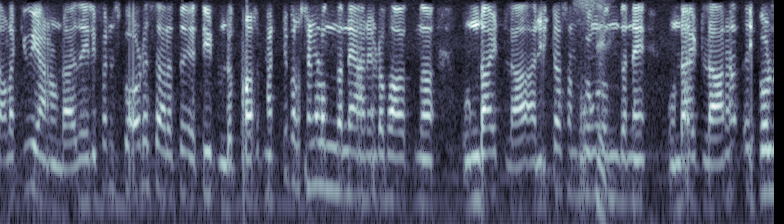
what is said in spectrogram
തളയ്ക്കുകയാണ് ഉണ്ടായത്. എലിഫന്റ് സ്ക്വാഡ് സ്ഥലത്ത് എത്തിയിട്ടുണ്ട്. മറ്റു പ്രശ്നങ്ങളൊന്നും തന്നെ ആനയുടെ ഭാഗത്തുനിന്ന് ഉണ്ടായിട്ടില്ല. അനിഷ്ട സംഭവങ്ങളൊന്നും തന്നെ ഉണ്ടായിട്ടില്ല. ആന ഇപ്പോൾ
